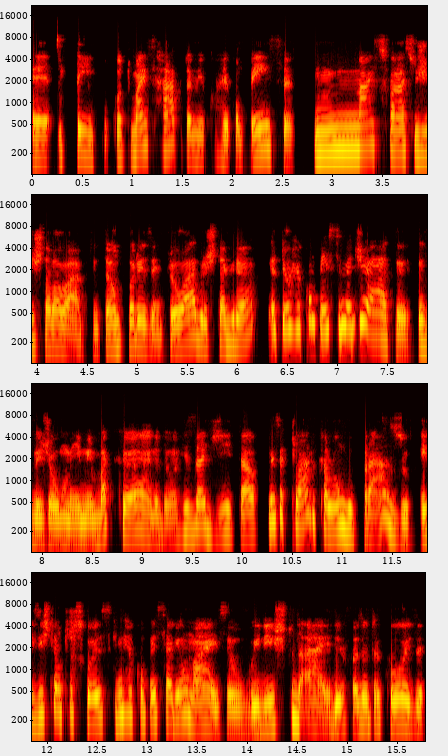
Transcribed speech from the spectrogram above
é o tempo. Quanto mais rápido a minha recompensa, mais fácil de instalar o hábito. Então, por exemplo, eu abro o Instagram, eu tenho recompensa imediata. Eu vejo um meme bacana, dou uma risadinha e tal. Mas é claro que a longo prazo, existem outras coisas que me recompensariam mais. Eu iria estudar, iria fazer outra coisa.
